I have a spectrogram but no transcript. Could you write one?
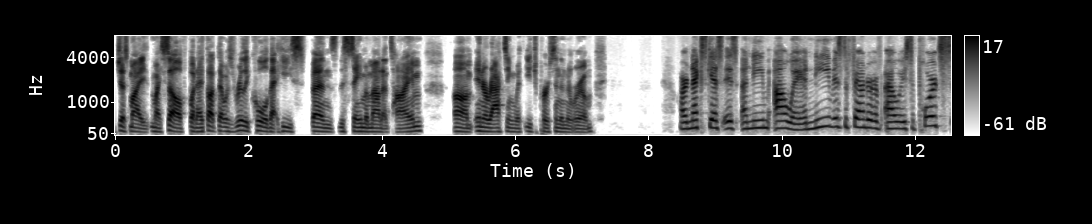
just my myself, but I thought that was really cool that he spends the same amount of time um, interacting with each person in the room. Our next guest is Aneem Awe. Aneem is the founder of Awe Supports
